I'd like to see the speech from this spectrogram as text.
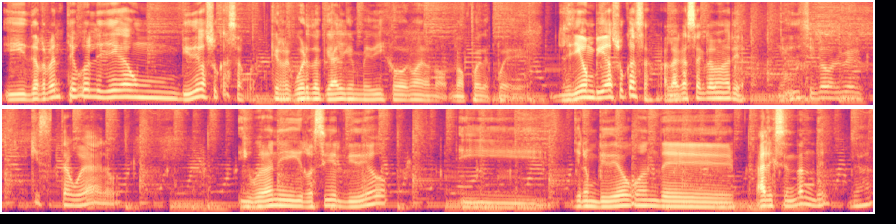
Y de repente, weón, le llega un video a su casa, weón. Que recuerdo que alguien me dijo, bueno, no, no fue después. de- Le llega un video a su casa, a la casa de Claudio María. Ya. Y dice Claudio María, ¿qué es esta weá? la weá?" Y weón, y recibe el video. Y, y era un video, weón, de Alex Hernández, ¿Ya?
